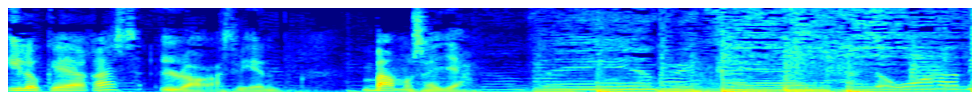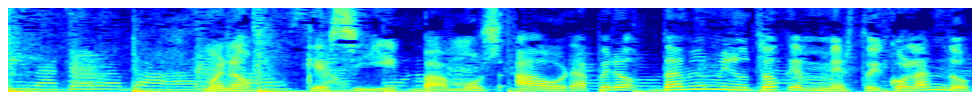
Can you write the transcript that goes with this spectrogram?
y lo que hagas lo hagas bien. Vamos allá. Bueno, que sí, vamos ahora, pero dame un minuto que me estoy colando.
